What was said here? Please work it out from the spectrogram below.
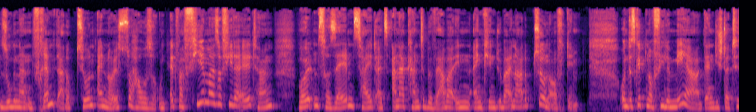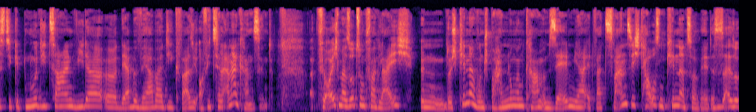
sogenannten Fremdadoption ein neues Zuhause und etwa viermal so viele Eltern wollten zur selben Zeit als als anerkannte BewerberInnen ein Kind über eine Adoption aufnehmen. Und es gibt noch viele mehr, denn die Statistik gibt nur die Zahlen wieder äh, der Bewerber, die quasi offiziell anerkannt sind. Für euch mal so zum Vergleich. In, durch Kinderwunschbehandlungen kamen im selben Jahr etwa 20.000 Kinder zur Welt. Es ist also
